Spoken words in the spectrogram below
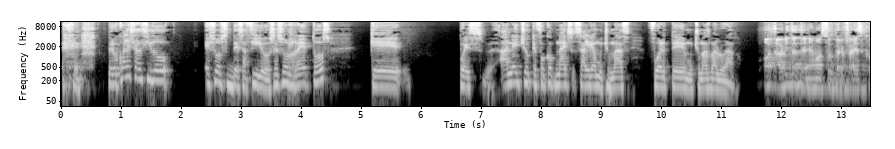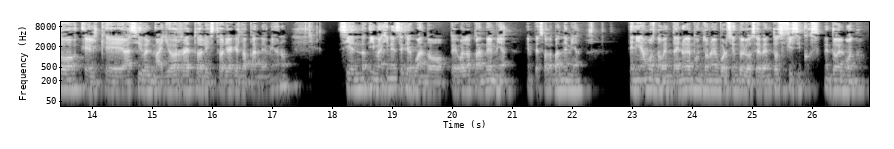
Pero ¿cuáles han sido esos desafíos, esos retos que pues han hecho que Fuck Up Nights salga mucho más fuerte, mucho más valorado? Ahorita tenemos súper fresco el que ha sido el mayor reto de la historia, que es la pandemia, ¿no? Siendo, imagínense que cuando pegó la pandemia, empezó la pandemia, teníamos 99.9% de los eventos físicos en todo el mundo,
